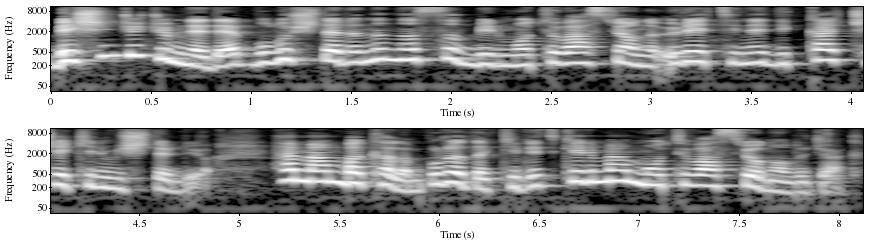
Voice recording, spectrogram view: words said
Beşinci cümlede buluşlarını nasıl bir motivasyonla ürettiğine dikkat çekilmiştir diyor. Hemen bakalım. Burada kilit kelime motivasyon olacak.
